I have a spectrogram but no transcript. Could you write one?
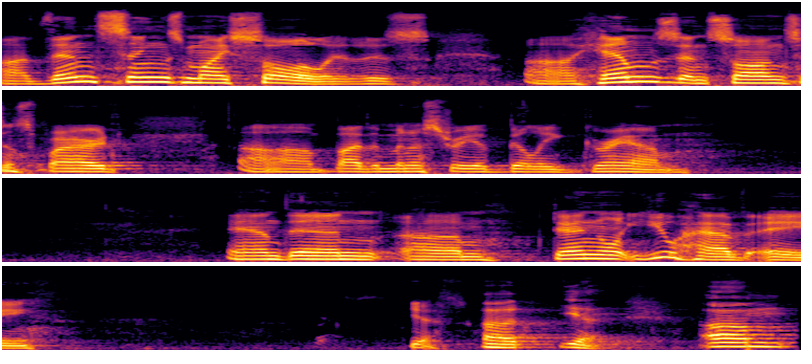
Uh, then Sings My Soul. It is hymns and songs inspired by the ministry of Billy Graham. And then, um, Daniel, you have a. Yes. Uh, yeah. Um,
